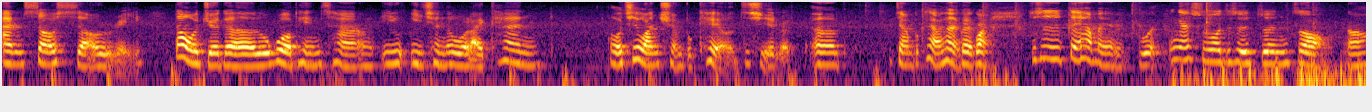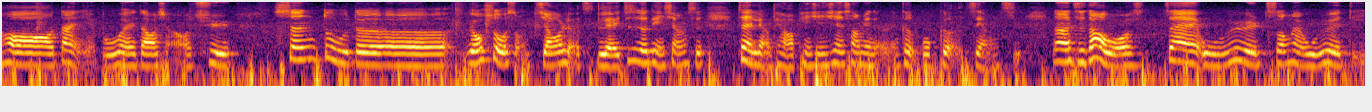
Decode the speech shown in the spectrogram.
，I'm so sorry。但我觉得，如果平常以以前的我来看，我其实完全不 care 这些人，呃，讲不 care 好像也怪怪，就是对他们也不，应该说就是尊重，然后但也不会到想要去。深度的有所什么交流之类，就是有点像是在两条平行线上面的人各过各这样子。那直到我在五月中还五月底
